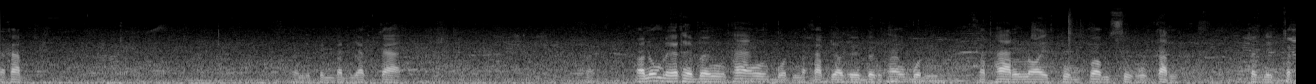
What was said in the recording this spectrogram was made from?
นะครับอันนี้เป็นบรรยากาศ เอานุ่มเลยให้เบิงทางบนนะครับ เดี๋ยวจะเบิงทางบนสะพานลอยปุ่มความสูงกันจักนิดจัก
